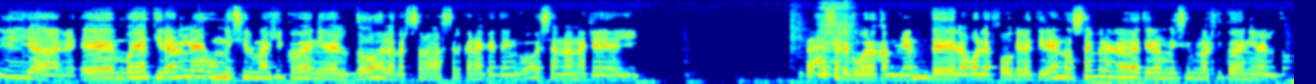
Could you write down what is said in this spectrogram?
y ya dale. Em, voy a tirarle un misil mágico de nivel 2 a la persona más cercana que tengo, esa nana que hay allí. Se recuperó también de la bola de fuego que le tiré, no sé, pero le voy a tirar un misil mágico de nivel 2.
